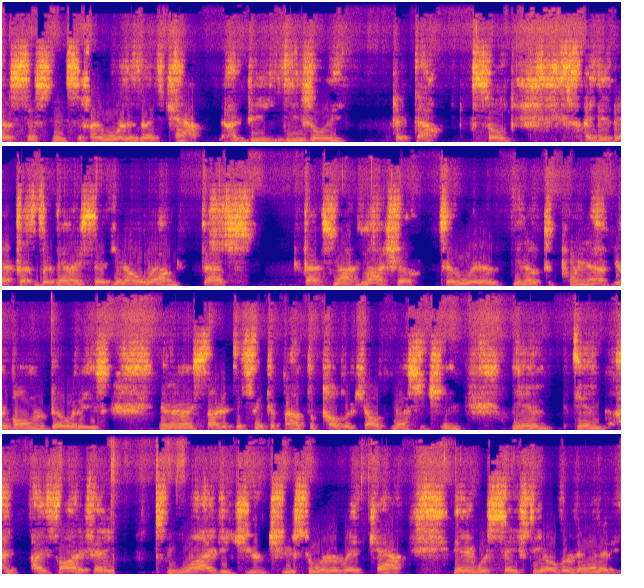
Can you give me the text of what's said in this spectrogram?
assistance, if I wore the red cap, I'd be easily picked out. So I did that. But then I said, you know, well, that's that's not macho to where you know to point out your vulnerabilities. And then i started to think about the public health messaging. And and i, I thought if any why did you choose to wear a red cap? And it was safety over vanity.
